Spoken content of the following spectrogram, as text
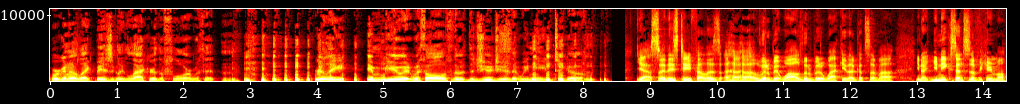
we're gonna like basically lacquer the floor with it and really imbue it with all of the the juju that we need to go. Yeah, so these two fellas are a little bit wild, a little bit of wacky. They've got some, uh, you know, unique senses of humor.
